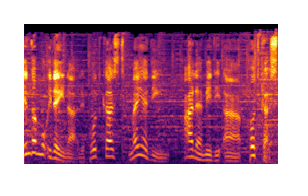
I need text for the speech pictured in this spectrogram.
انضموا إلينا لبودكاست ميادين على ميديا بودكاست.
